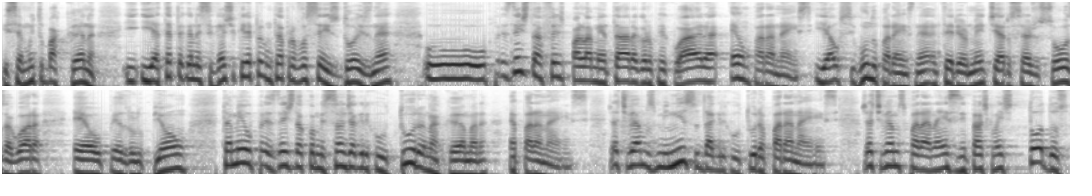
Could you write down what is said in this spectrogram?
Isso é muito bacana. E, e até pegando esse gancho, eu queria perguntar para vocês dois, né, o, presidente da frente parlamentar agropecuária é um paranaense e é o segundo paranaense, né. Anteriormente era o Sérgio Sérgio Souza, agora é o Pedro Lupion. Também o presidente da Comissão de Agricultura na Câmara é paranaense. Já tivemos ministro da Agricultura paranaense. Já tivemos paranaenses em praticamente todos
